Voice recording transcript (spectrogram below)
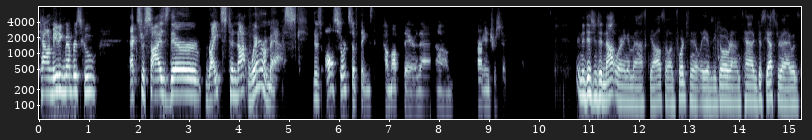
town meeting members who exercise their rights to not wear a mask? There's all sorts of things that come up there that um, are interesting. In addition to not wearing a mask, you also, unfortunately, as you go around town, just yesterday I was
